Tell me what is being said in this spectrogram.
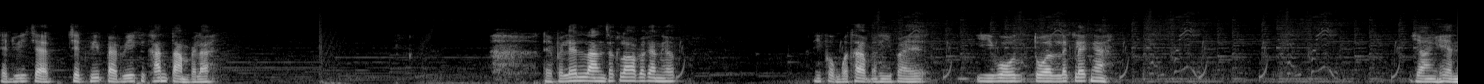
เจ็ดวิเจ็ดเจ็ดวิแปดวิคือขั้นต่ำไปแล้ว เดี๋ยวไปเล่นรันสักรอบแล้วกันครับ นี่ผมก็ทำอันนี้ไป EVO ตัวเล็กๆไงอย่างเห็น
